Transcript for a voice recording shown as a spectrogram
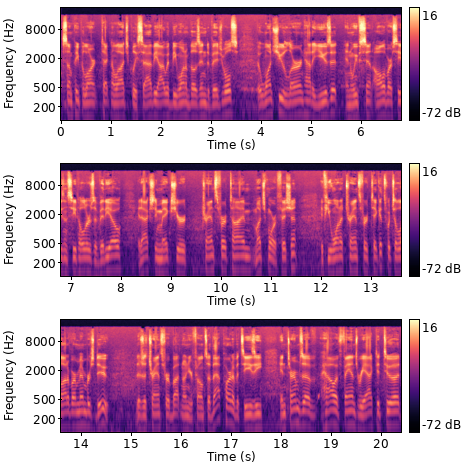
some people aren't technologically savvy. I would be one of those individuals. But once you learn how to use it, and we've sent all of our season seat holders a video, it actually makes your transfer time much more efficient. If you want to transfer tickets, which a lot of our members do, there's a transfer button on your phone. So that part of it's easy. In terms of how have fans reacted to it,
